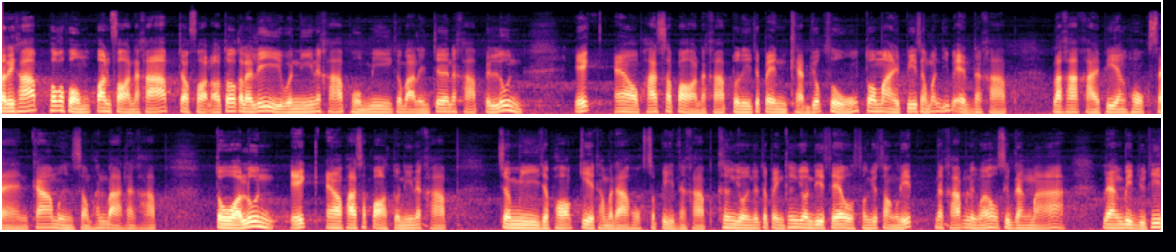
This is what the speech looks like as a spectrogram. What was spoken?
วัสดีครับ พบกับผมปอนฟอร์ดนะครับ จาก Ford Auto Gallery วันนี้นะครับ ผมมีกระบะ Ranger นะครับ เป็นรุ่น XL Plus Sport นะครับ ตัวนี้จะเป็นแคปยกสูงตัวใหม่ปี 2021 นะครับ ราคาขายเพียง 692,000 บาทนะครับ ตัวรุ่น XL Plus Sport ตัวนี้นะครับ จะมีเฉพาะเกียร์ธรรมดา 6 สปีดนะครับ เครื่องยนต์ก็จะเป็นเครื่องยนต์ดีเซล 2.2 ลิตรนะครับ 160 แรงม้า แรงบิดอยู่ที่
